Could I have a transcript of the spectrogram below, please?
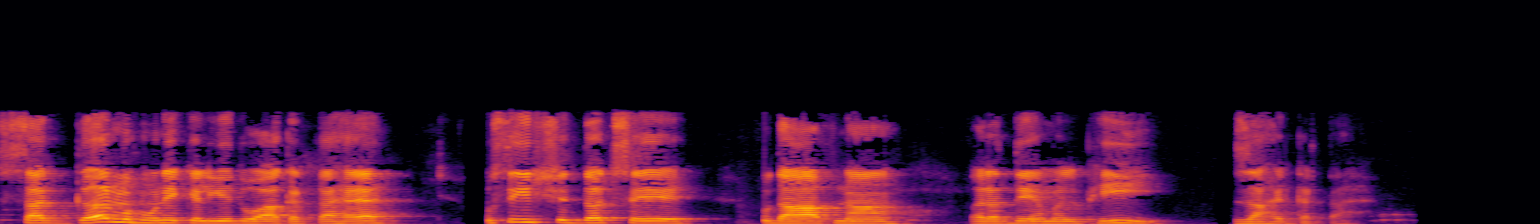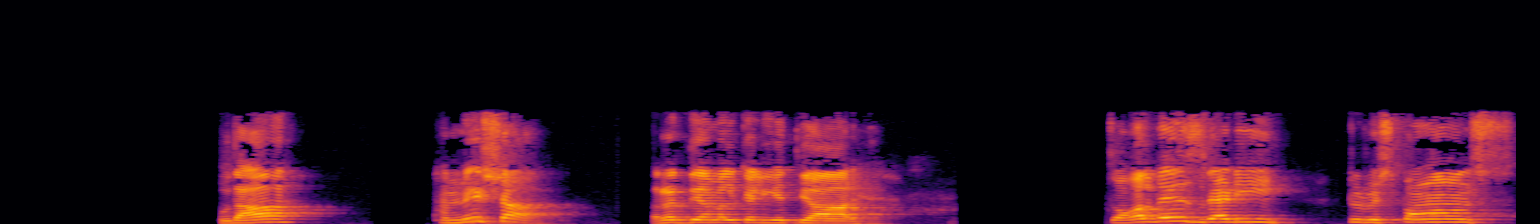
सरगर्म होने के लिए दुआ करता है, उसी शिद्दत से खुदा अपना रद्द अमल भी ज़ाहिर करता है। खुदा हमेशा रद्द अमल के लिए तैयार है। Always ready to response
